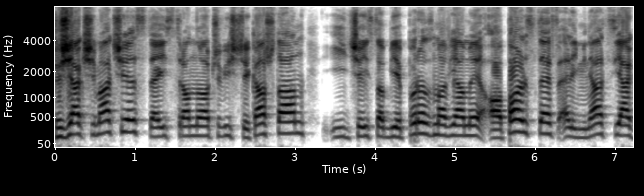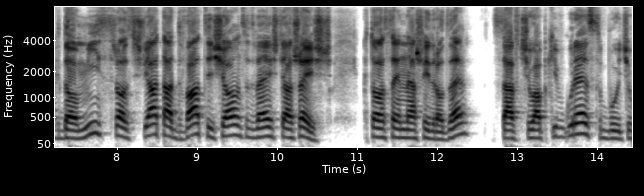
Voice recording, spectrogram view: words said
Cześć, jak się macie? Z tej strony oczywiście Kasztan i dzisiaj sobie porozmawiamy o Polsce w eliminacjach do Mistrzostw Świata 2026. Kto stoi na naszej drodze? Stawcie łapki w górę, subujcie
